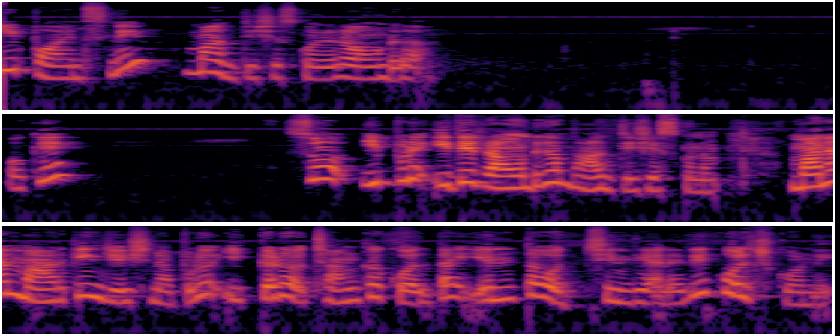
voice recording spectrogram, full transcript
ఈ పాయింట్స్ని మార్క్ చేసేసుకోండి రౌండ్గా ఓకే? సో ఇప్పుడు ఇది రౌండ్గా మార్క్ చేసేసుకున్నాం. మనం మార్కింగ్ చేసినప్పుడు ఇక్కడ చంక కొలత ఎంత వచ్చింది అనేది కొలుచుకోండి.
